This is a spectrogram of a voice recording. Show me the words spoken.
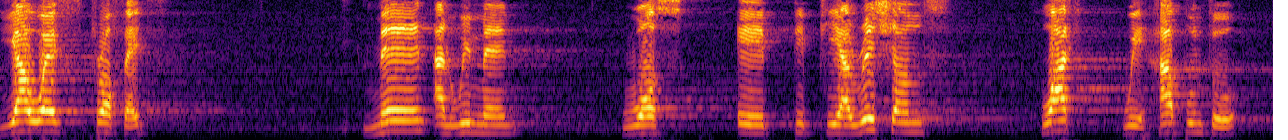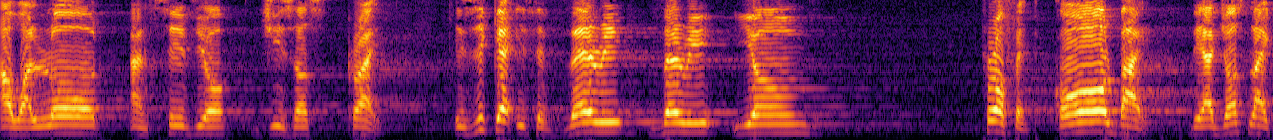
Yahweh's prophets, men and women, was a preparations what will happen to our Lord and Savior Jesus Christ. Ezekiel is a very, very young prophet called by, they are just like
